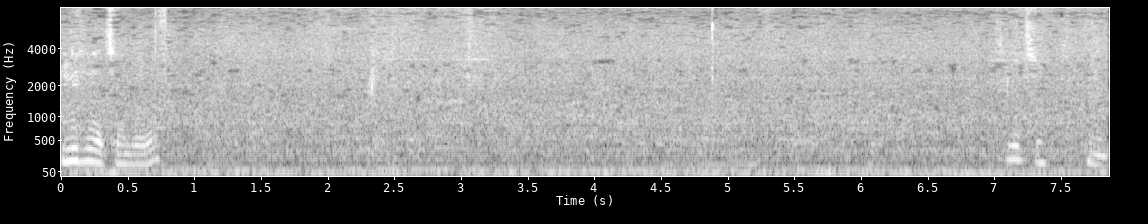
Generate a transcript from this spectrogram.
ফিনিশিং আছে দাদা ঠিক আছে হুম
